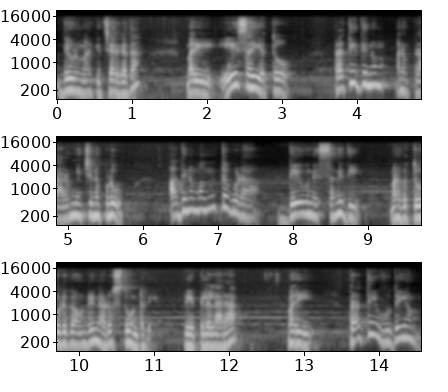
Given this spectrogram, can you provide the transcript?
దేవుడు మనకిచ్చారు కదా? మరి ఏసయ్యతో ప్రతిదినం మనం ప్రారంభించినప్పుడు ఆ దినమంతా కూడా దేవుని సన్నిధి మనకు తోడుగా ఉండి నడుస్తూ ఉంటుంది. ప్రియ పిల్లలారా మరి ప్రతి ఉదయం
